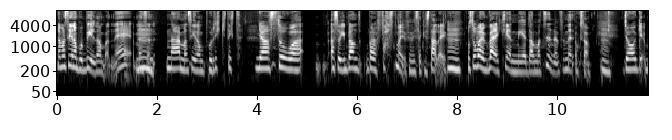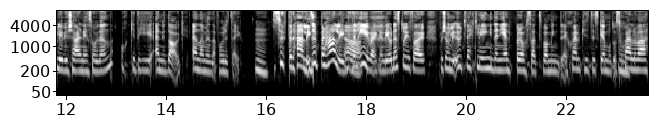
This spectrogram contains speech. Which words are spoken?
När man ser dem på bild, man bara nej. Men Mm. sen när man ser dem på riktigt Ja. så Alltså ibland bara fastnar man ju för vissa kristaller. Mm. Och så var det verkligen med dalmatinen för mig också. Mm. Jag blev ju kär när jag såg den och det är än idag en av mina favoriter. Mm. Superhärlig. Superhärlig! Ja. Den är ju verkligen det. Och den står ju för personlig utveckling, den hjälper oss att vara mindre självkritiska mot oss Mm. själva.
